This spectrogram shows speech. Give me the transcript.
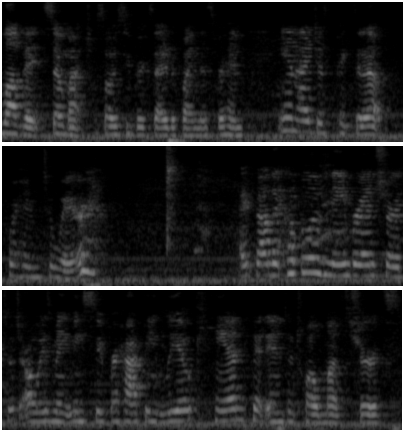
love it so much. So I was super excited to find this for him. And I just picked it up for him to wear. I found a couple of name brand shirts, which always make me super happy. Leo can fit into 12 month shirts.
